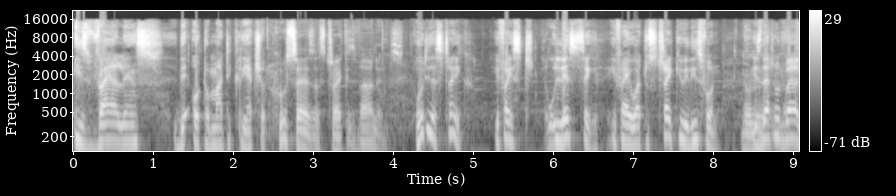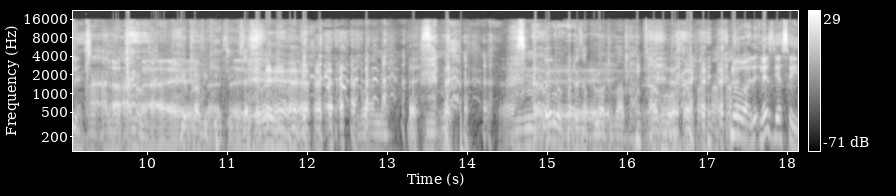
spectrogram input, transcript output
is violence the automatic reaction? Who says a strike is violence? What is a strike? If I st- let's say if I were to strike you with this phone, No, is no, that no, not no. violence? I, I know, I know. You're provocating. Sasa wewe- Bwana. Mm, wewe umepoteza plot baba. No, let's just say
